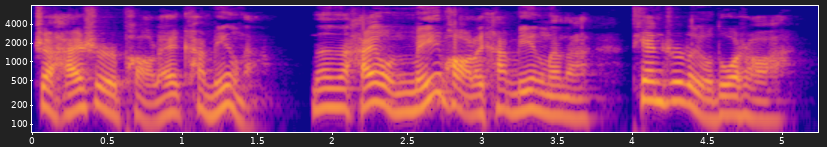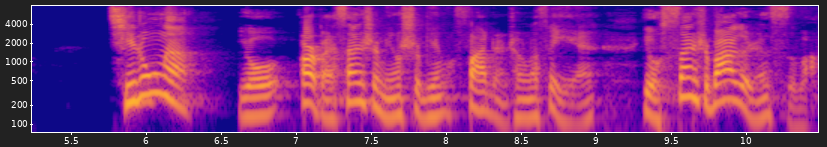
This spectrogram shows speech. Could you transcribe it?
这还是跑来看病的，那还有没跑来看病的呢？天知道有多少啊！其中呢，有二百三十名士兵发展成了肺炎，有三十八个人死亡。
